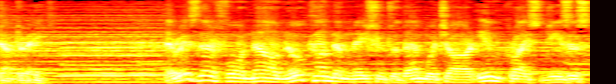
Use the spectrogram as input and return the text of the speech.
chapter 8. There is therefore now no condemnation to them which are in Christ Jesus,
